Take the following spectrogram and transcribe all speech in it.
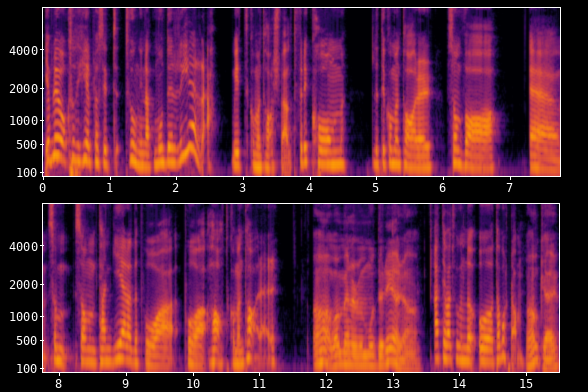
jag blev också helt plötsligt tvungen att moderera mitt kommentarsfält. För det kom lite kommentarer som var eh, som, som tangerade på, på hatkommentarer. Jaha, vad menar du med moderera? Att jag var tvungen att, ta bort dem. Ja, Okej.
